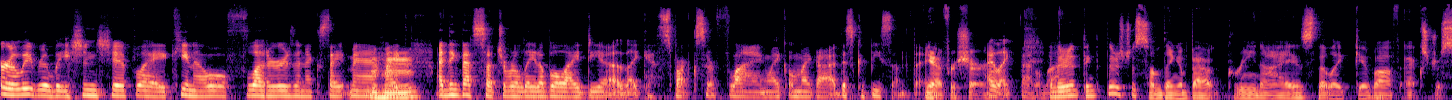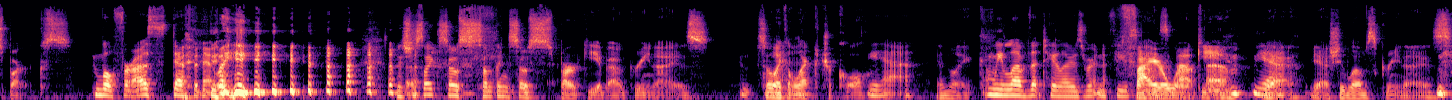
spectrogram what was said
early relationship, like you know flutters and excitement. Like mm-hmm. I think that's such a relatable idea. Like sparks are flying. Like oh my god, this could be something. Yeah, for sure. I like that a lot. And I think that there's just something about green eyes that like give off extra sparks. Well, for us, definitely. It's just like so something so sparky about green eyes. So like electrical yeah, and like and we love that Taylor's written a few songs about fireworky. yeah. Yeah. yeah, she loves green eyes.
